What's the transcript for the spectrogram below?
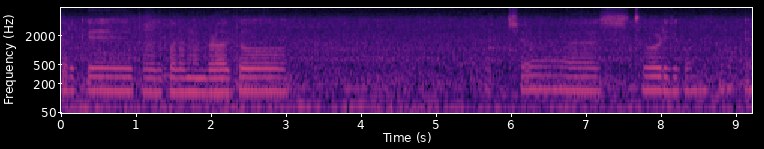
करके थोड़ा सा कॉलम में बढ़ा दो। अच्छा थोड़ी सी कॉलम करके।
